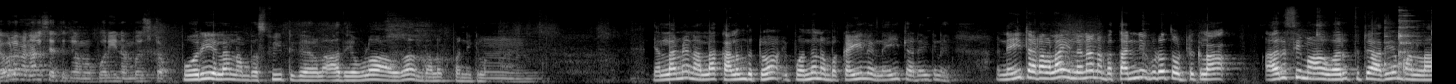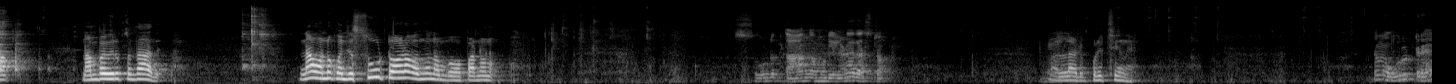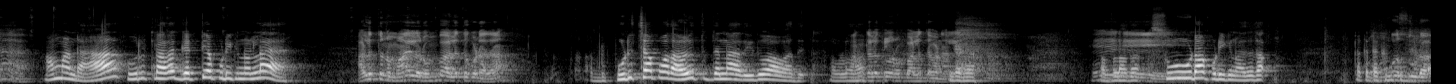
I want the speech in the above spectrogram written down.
எவ்வளோ வேணாலும் சேர்த்துக்கலாமா? பொரி நம்ம இஷ்டம். பொரி எல்லாம் நம்ம ஸ்வீட்டுக்கு எவ்வளோ அது எவ்வளோ ஆகுதோ அந்த அளவுக்கு பண்ணிக்கலாம். எல்லாமே நல்லா கலந்துட்டோம். இப்போ வந்து நம்ம கையில் நெய் தடவிக்கணும். நெய் தடவலாம் இல்லைன்னா நம்ம தண்ணி கூட தொட்டுக்கலாம். அரிசி மாவு வறுத்துட்டு அதையும் பண்ணலாம். நம்ம விருப்பம் தான் அது. என்ன ஒன்று கொஞ்சம் சூட்டோடு வந்து நம்ம பண்ணணும். சூடு தாங்க முடியலன்னா கஷ்டம். நல்லா அப்படி பிடிச்சிங்கண்ணே நம்ம உருட்டுற? ஆமாண்டா உருட்டினா தான் கெட்டியாக பிடிக்கணும்ல. அழுத்தணுமா? இல்லை ரொம்ப அழுத்தக்கூடாதா? அப்படி பிடிச்சா போதும் அழுத்துதுன்னா அது இதுவாகாது அவ்வளோ ரொம்ப அழுத்த வேணாம்ல? அவ்வளோதான் சூடாக பிடிக்கணும் அதுதான். டக்கு டக்கு ரொம்ப சூடா.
